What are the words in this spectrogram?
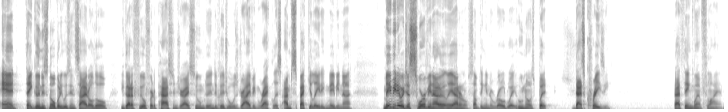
And thank goodness nobody was inside, although you got to feel for the passenger. I assume the individual was driving reckless. I'm speculating, maybe not. Maybe they were just swerving out of, I don't know, something in the roadway. Who knows? But that's crazy. That thing went flying.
